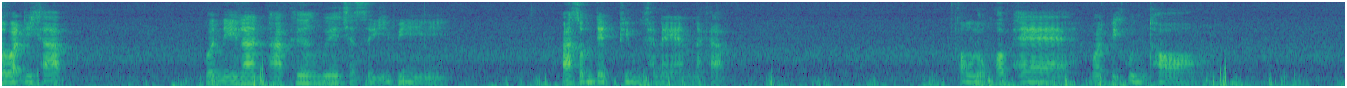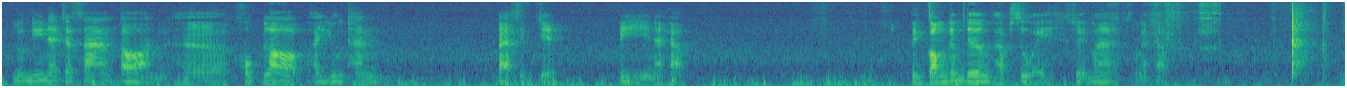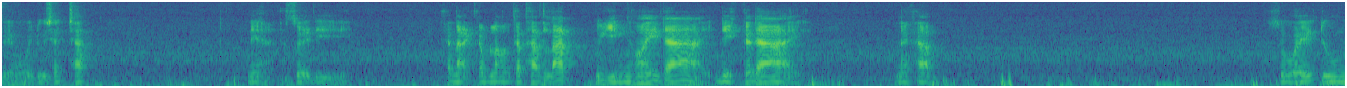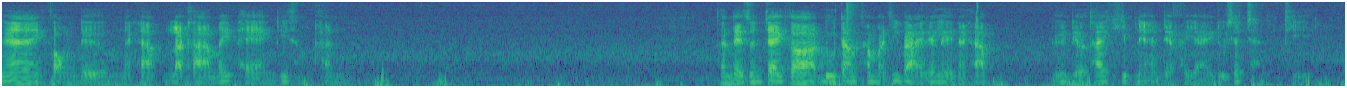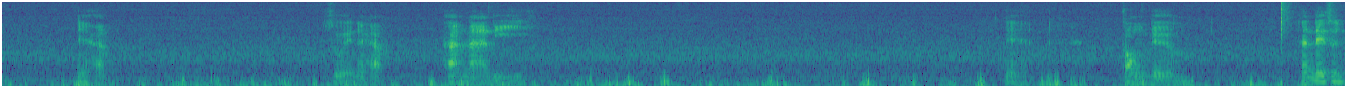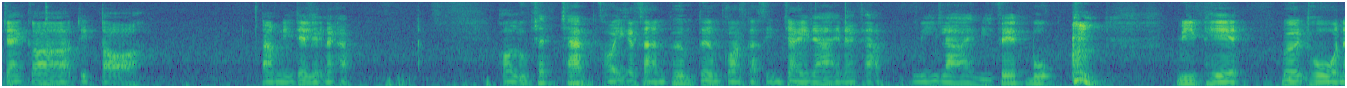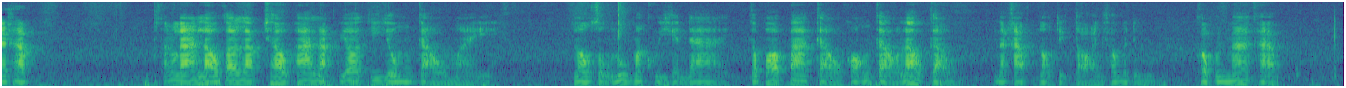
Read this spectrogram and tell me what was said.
สวัสดีครับ วันนี้ร้านพระเครื่องเวชศรีมีพระสมเด็จพิมพ์คะแนนนะครับ ของหลวงพ่อแพรวัดพิกุลทอง รุ่นนี้น่าจะสร้างตอนออครบรอบอายุท่าน 87 ปีนะครับ เป็นกล่องเดิมๆครับสวยสวยมากนะครับ เดี๋ยวผมไปดูชัดๆ สวยดี ขนาดกำลังกระทัดรัด ผู้หญิงห้อยได้ เด็กก็ได้นะครับ สวยดูง่ายกล่องเดิมนะครับ ราคาไม่แพงที่สำคัญ ท่านใดสนใจก็ดูตามคำอธิบายได้เลยนะครับคือเดี๋ยวท้ายคลิปเนี่ยเดี๋ยวขยายดูชัดๆอีกทีเนี่ยครับ สวยนะครับ พระนาดี เนี่ยก ล่องเดิม ท่านใดสนใจก็ติดต่อตามนี้ได้เลยนะครับ ขอรูปชัดๆ ขอเอกสารเพิ่มเติมก่อนตัดสินใจได้นะครับ มีไลน์มี Facebook มีเพจเบอร์โทรนะครับ ทางร้านเราก็รับเช่าพระหลักยอดนิยมเก่าใหม่ ลองส่งรูปมาคุยกันได้กระเพาะปลาเก่าของเก่าเล้าเก่านะครับ ลองติดต่อกันเข้ามาดู ขอบคุณมากครับ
